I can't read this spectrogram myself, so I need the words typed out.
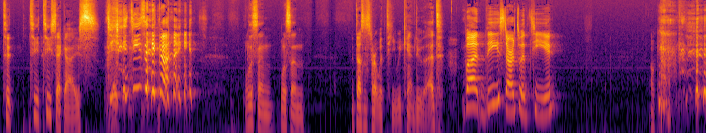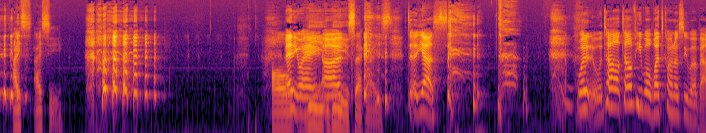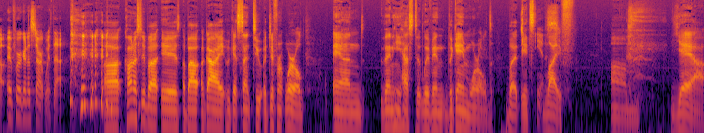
t t t sekais. isekais. Listen, listen. It doesn't start with T. We can't do that. But the starts with T. Okay. I, I see. All Anyway, the, uh, the yes. What tell tell people what's Konosuba about if we're gonna start with that. uh, Konosuba is about a guy who gets sent to a different world, and then he has to live in the game world, but it's Yes. life. Um, yeah.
